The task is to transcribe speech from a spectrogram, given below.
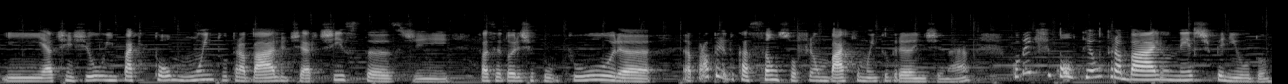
E atingiu, impactou muito o trabalho de artistas, de fazedores de cultura, a própria educação sofreu um baque muito grande, né? Como é que ficou o teu trabalho neste período?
